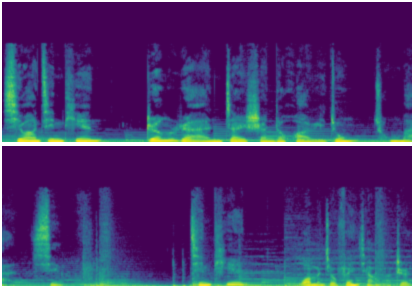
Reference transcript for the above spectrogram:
希望今天仍然在神的话语中充满幸福。今天我们就分享到这里。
